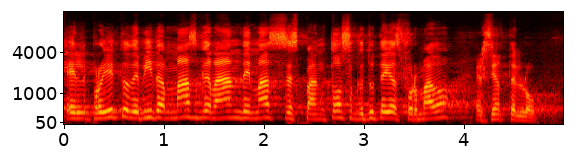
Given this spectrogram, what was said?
el proyecto de vida más grande, más espantoso que tú te hayas formado, el Señor te lo...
